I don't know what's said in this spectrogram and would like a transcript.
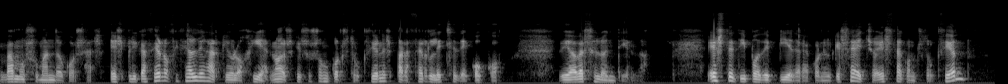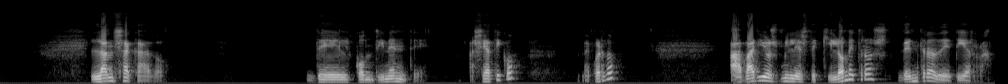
vamos sumando cosas. Explicación oficial de la arqueología. No, es que eso son construcciones para hacer leche de coco. Digo, a ver si lo entiendo. Este tipo de piedra con el que se ha hecho esta construcción la han sacado del continente asiático, ¿de acuerdo? A varios miles de kilómetros dentro de tierra.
